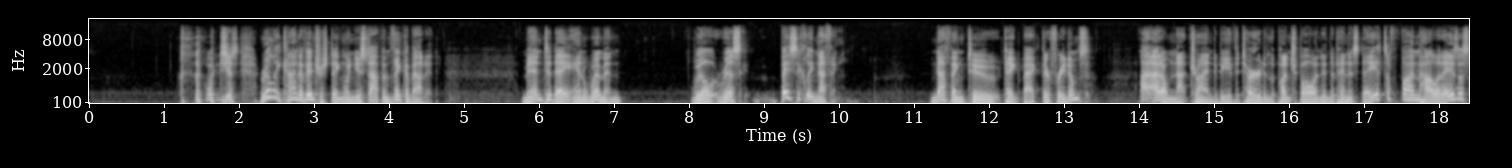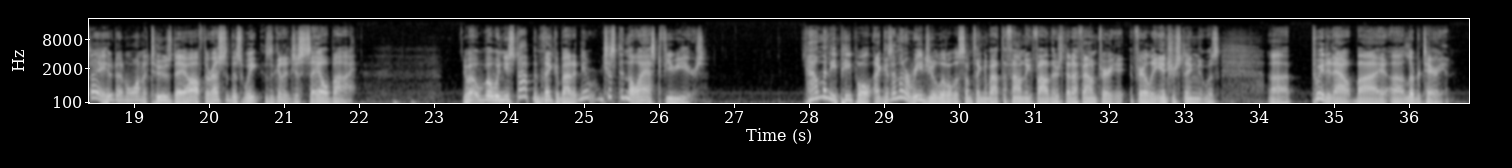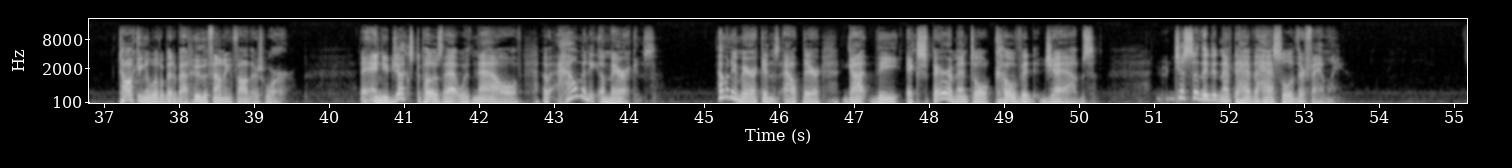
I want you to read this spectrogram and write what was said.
which is really kind of interesting when you stop and think about it. Men today and women will risk basically nothing. Nothing to take back their freedoms. I, I'm not trying to be the turd in the punch bowl on Independence Day. It's a fun holiday, as I say. Who doesn't want a Tuesday off? The rest of this week is going to just sail by. But, but when you stop and think about it, you know, just in the last few years, how many people? Because I'm going to read you a little of something about the founding fathers that I found very fairly interesting. It was uh, tweeted out by a libertarian, talking a little bit about who the founding fathers were, and you juxtapose that with now of how many Americans, how many Americans out there got the experimental COVID jabs just so they didn't have to have the hassle of their family?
